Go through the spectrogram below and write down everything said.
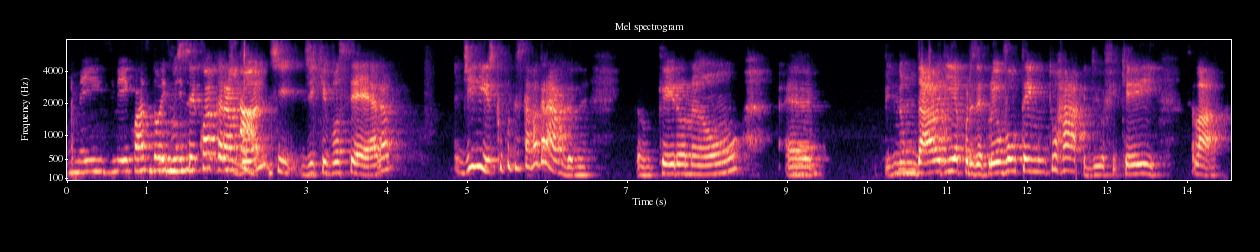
Um mês e meio, quase dois você meses. Você com agravante de que você era de risco porque estava grávida, né? Então, queira ou não, é, é. não daria, por exemplo, eu voltei muito rápido, eu fiquei, sei lá,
